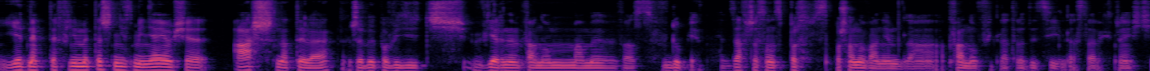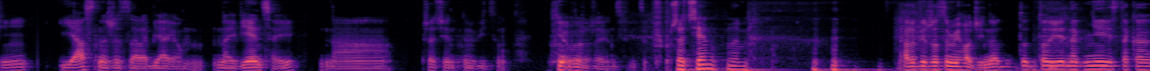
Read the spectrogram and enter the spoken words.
jednak te filmy też nie zmieniają się aż na tyle, żeby powiedzieć wiernym fanom mamy was w dupie. Zawsze są z, po, z poszanowaniem dla fanów i dla tradycji, dla starych części. Jasne, że zarabiają najwięcej na przeciętnym widzu, nie obrażając widzów. Przeciętnym. Ale wiesz o co mi chodzi? No to, to jednak nie jest taka.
